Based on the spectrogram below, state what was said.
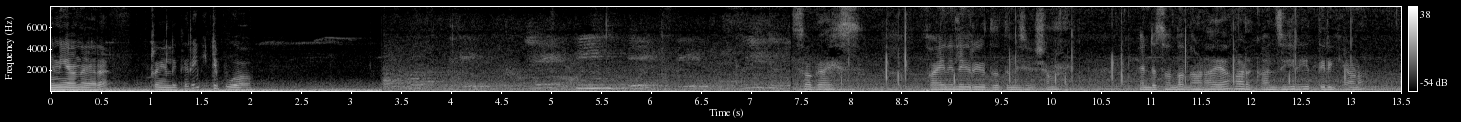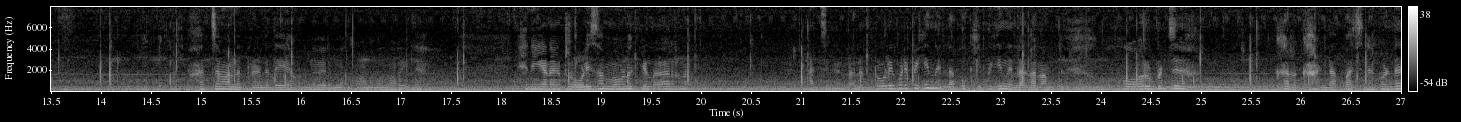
ഇനി ഞാൻ നേരെ ട്രെയിനിൽ കയറി വീട്ടിൽ പോവാ. സോ ഗൈസ് ഫൈനലി ഒരു യുദ്ധത്തിന് ശേഷം എന്റെ സ്വന്തം നാടായ വടക്കാഞ്ചേരി എത്തിയിരിക്കുകയാണ്. അച്ഛൻ വന്നിട്ടുണ്ട്. ദേ അവിടെ നിന്ന് വരുന്ന അറിയില്ല. എനിക്കാണെങ്കിൽ ട്രോളി സംഭവങ്ങളൊക്കെ ഉള്ള കാരണം അച്ഛൻ എന്തായാലും ട്രോളി പിടിപ്പിക്കുന്നില്ല പൊക്കിപ്പിക്കുന്നില്ല. കാരണം ഓവർ ബ്രിഡ്ജ് കറക്കാണ്ട് അപ്പം അച്ഛനെ കൊണ്ട്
